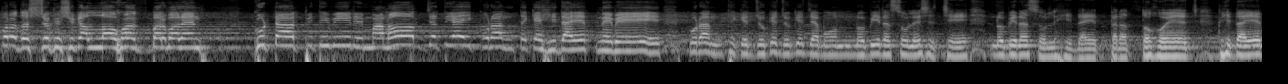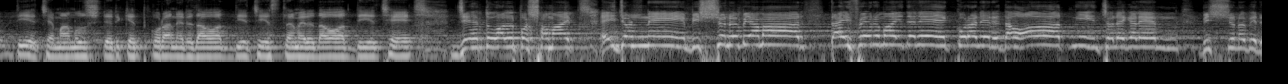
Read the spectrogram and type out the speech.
প্রদর্শক হিসেবে আল্লাহ আকবার বলেন। গোটা পৃথিবীর মানব জাতি এই কোরআন থেকে হৃদায়ত নেবে। কোরআন থেকে যুগে যুগে যেমন নবী রাসুল এসেছে, নবী রাসুল হৃদায়ত প্রাপ্ত হয়ে হৃদায়ত দিয়েছে মানুষদেরকে, কোরআনের দাওয়াত দিয়েছে, ইসলামের দাওয়াত দিয়েছে। যেহেতু অল্প সময় এই জন্যে বিশ্বনবী আমার তাইফের ময়দানে কোরআনের দাওয়াত নিয়ে চলে গেলেন। বিশ্বনবীর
